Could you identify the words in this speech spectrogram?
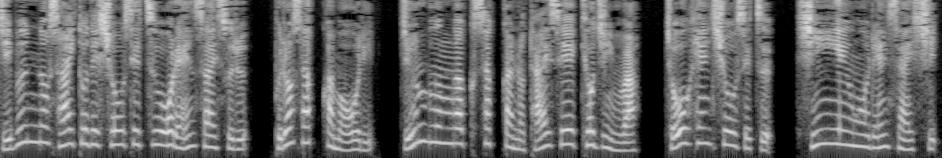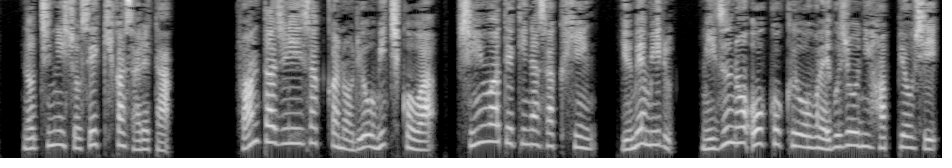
自分のサイトで小説を連載するプロ作家もおり、純文学作家の大成巨人は長編小説、深淵を連載し、後に書籍化された。ファンタジー作家の両道子は、神話的な作品、夢見る、水の王国をウェブ上に発表し、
